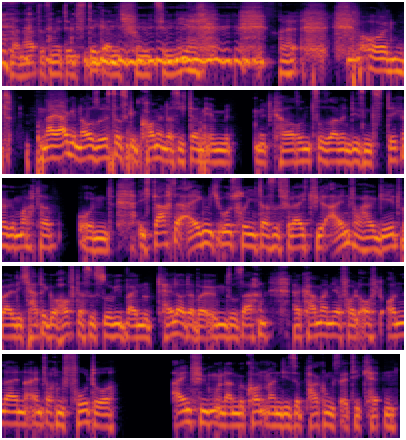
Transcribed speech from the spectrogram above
Und dann hat es mit dem Sticker nicht funktioniert. Und naja, genau so ist das gekommen, dass ich dann eben mit, mit Karin zusammen diesen Sticker gemacht habe. Und ich dachte eigentlich ursprünglich, dass es vielleicht viel einfacher geht, weil ich hatte gehofft, dass es so wie bei Nutella oder bei irgend so Sachen, da kann man ja voll oft online einfach ein Foto einfügen und dann bekommt man diese Packungsetiketten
